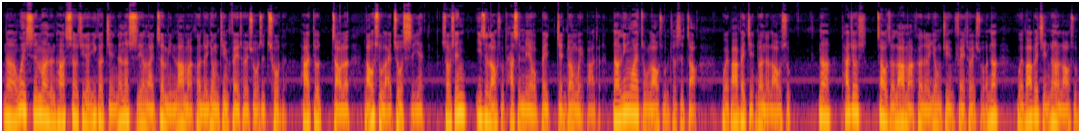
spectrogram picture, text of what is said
那魏斯曼呢？他设计了一个简单的实验来证明拉马克的用进废退说是错的。他就找了老鼠来做实验。首先，一只老鼠它是没有被剪断尾巴的。那另外一组老鼠就是找尾巴被剪断的老鼠。那它就是照着拉马克的用进废退说，那尾巴被剪断的老鼠，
